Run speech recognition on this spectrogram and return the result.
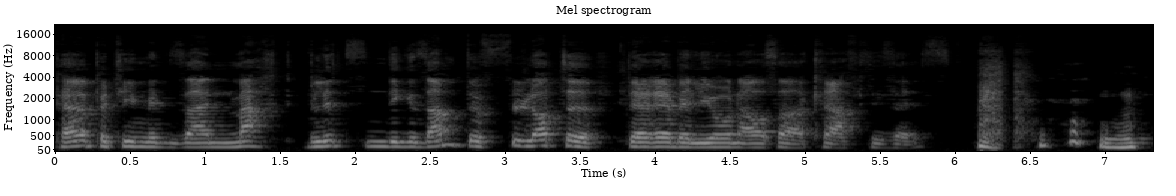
Palpatine mit seinen Machtblitzen die gesamte Flotte der Rebellion außer Kraft setzt. Mhm.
